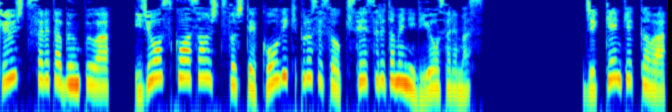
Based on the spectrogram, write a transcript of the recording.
抽出された分布は、異常スコア算出として攻撃プロセスを規制するために利用されます。実験結果は、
